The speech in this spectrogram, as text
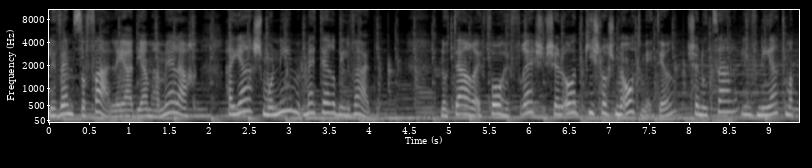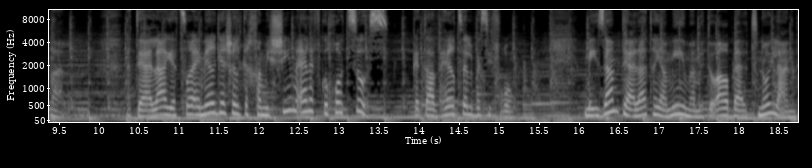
לבין סופה ליד ים המלח היה 80 מטר בלבד. נותר אפוא הפרש של עוד כ-300 מטר, שנוצל לבניית מפל. התעלה יצרה אנרגיה של כ-50 אלף כוחות סוס, כתב הרצל בספרו. מיזם תעלת הימים המתואר באלטנוילנד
